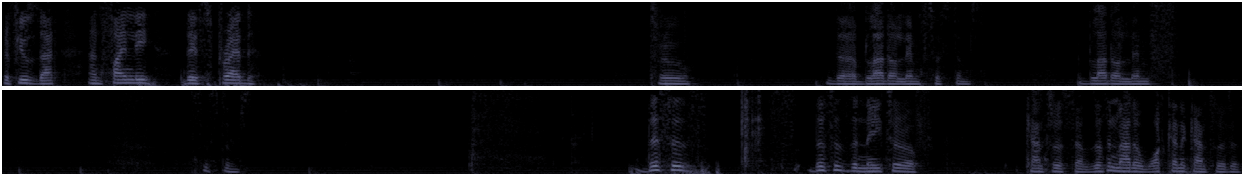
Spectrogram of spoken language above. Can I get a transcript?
refuse that, and finally they spread through the blood or lymph systems, the blood or lymph systems. This is this is the nature of cancerous cells. Doesn't matter what kind of cancer it is.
